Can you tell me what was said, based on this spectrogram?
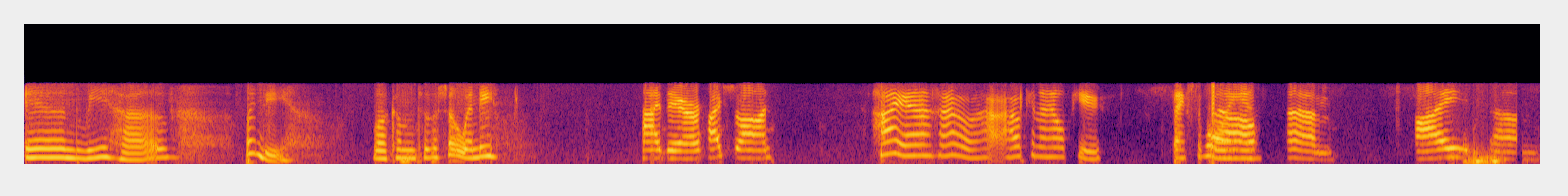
And we have Wendy. Welcome to the show, Wendy. Hi there. Hi, Sean. Hiya. How how can I help you? Thanks for Well, calling um, I um,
